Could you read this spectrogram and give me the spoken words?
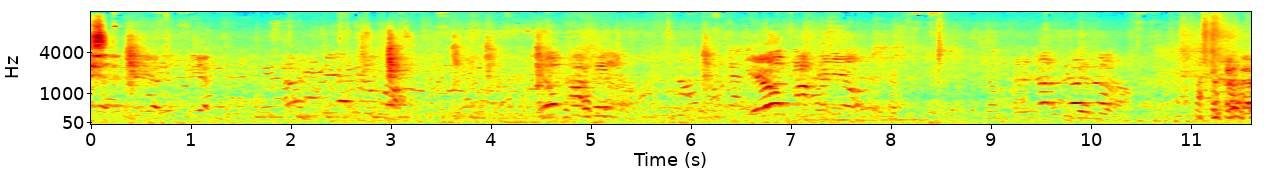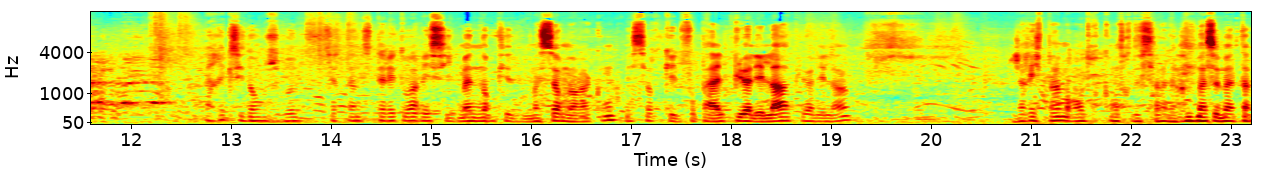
ici. C'est dangereux, certains territoires ici. Maintenant que ma soeur me raconte, mes soeurs, qu'il ne faut pas plus aller là, plus aller là. J'arrive pas à me rendre compte de ça là, ce matin.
